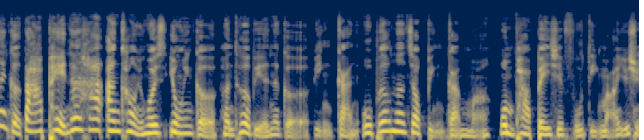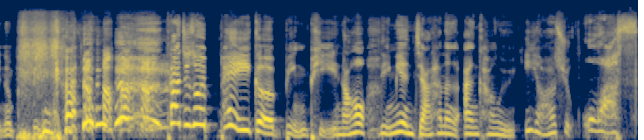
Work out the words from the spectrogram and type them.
那个搭配，那它安康鱼会用一个很特别那个饼干，我不知道那叫饼干吗？我很怕背一些伏笔嘛，也许那不是饼干，它就是会配一个饼皮，然后里面夹它那个安康鱼，一咬下去，哇塞，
